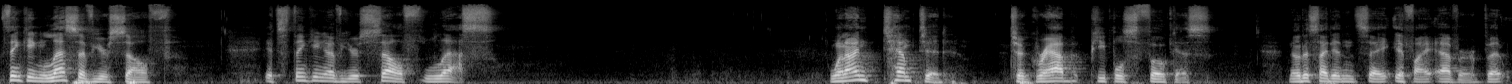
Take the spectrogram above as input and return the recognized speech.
thinking less of yourself, it's thinking of yourself less. When I'm tempted to grab people's focus, notice I didn't say if I ever, but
